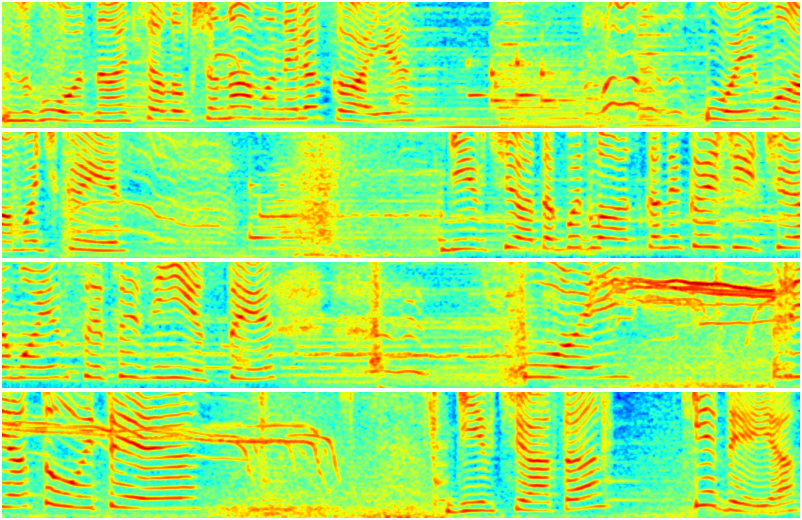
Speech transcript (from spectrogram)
Згодна, ця локшина мене лякає. Ой, мамочки. Дівчата, будь ласка, не кажіть, що я маю все це з'їсти. Ой, рятуйте. Дівчата, ідея.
